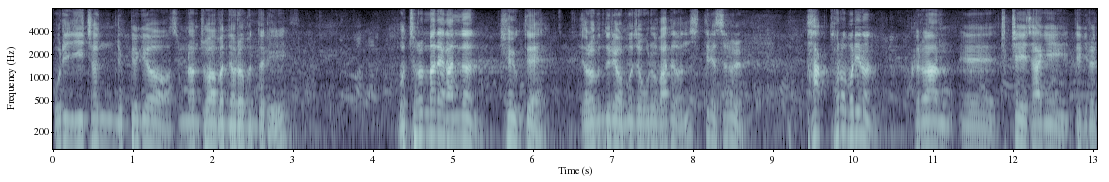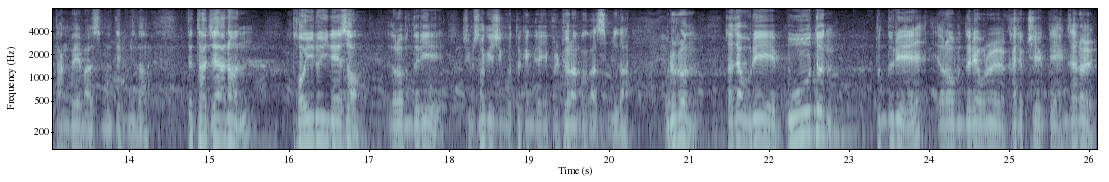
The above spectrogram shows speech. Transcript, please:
우리 2,600여 성남 조합원 여러분들이 모처럼 만에 갖는 체육대 여러분들이 업무적으로 받은 스트레스를 탁 털어버리는 그러한 예, 축제의 장이 되기를 당부의 말씀을 드립니다. 뜻하지 않은 더위로 인해서 여러분들이 지금 서 계신 것도 굉장히 불편한 것 같습니다. 오늘은 자장 우리 모든 분들이 여러분들의 오늘 가족체육대 행사를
